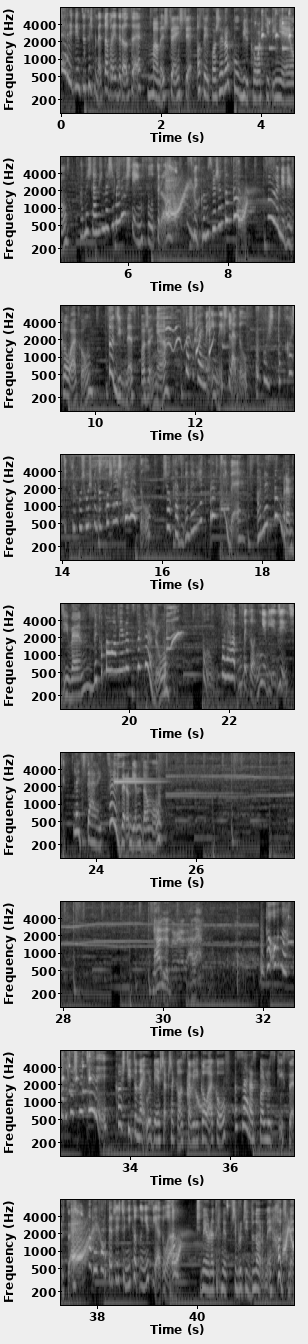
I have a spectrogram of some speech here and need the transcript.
Sherry, więc jesteśmy na dobrej drodze. Mamy szczęście, o tej porze roku wilkołaki winieją. A myślałam, że na zimę rośnie im futro. Zwykłym zwierzętom tak, ale nie wilkołakom. To dziwne stworzenia. Poszukajmy innych śladów. Spójrz, to kości, których użyłyśmy do stworzenia szkieletu. Przy okazji wyglądają jak prawdziwe. One są prawdziwe. Wykopałam je na cmentarzu. Fu, wolałabym tego nie wiedzieć. Leć dalej, co jest za rogiem domu? To ona, znalazłyśmy Cherry. Kości to najulubieńsza przekąska wilkołaków. Zaraz po ludzkich sercach. Oby warto, że jeszcze nikogo nie zjadła. Musimy ją natychmiast przywrócić do normy. Chodźmy.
